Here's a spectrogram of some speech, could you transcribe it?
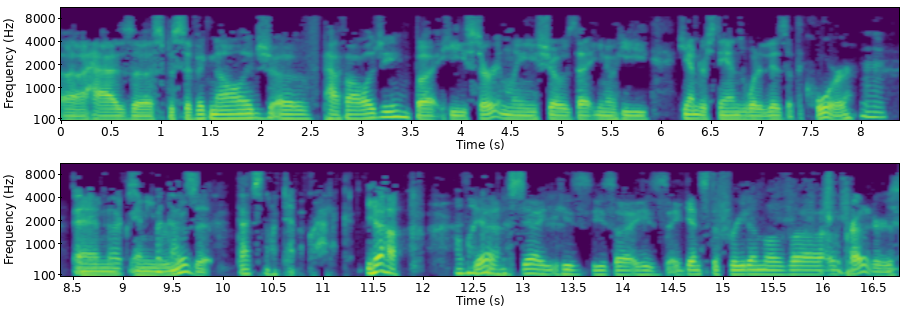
uh, has a specific knowledge of pathology but he certainly shows that you know he he understands what it is at the core and and, effects- he but removes that's, it That's not democratic. yeah Oh my yeah, goodness. yeah, he's he's uh, he's against the freedom of, uh, of predators,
